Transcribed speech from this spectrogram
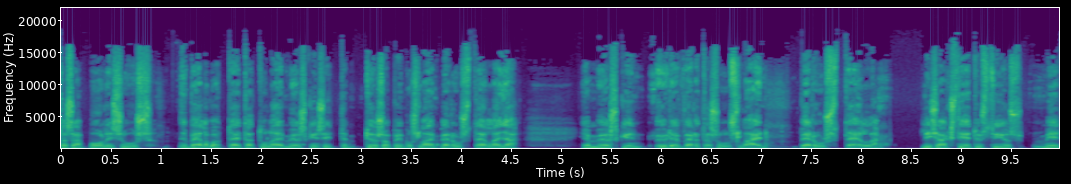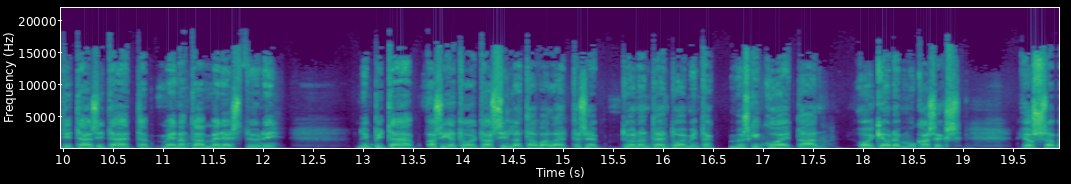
tasapuolisuusvelvoitteita tulee myöskin sitten työsopimuslain perusteella ja, ja myöskin yhdenvertaisuuslain perusteella. Lisäksi tietysti, jos mietitään sitä, että meinataan menestyä, niin, niin pitää asiat hoitaa sillä tavalla, että se työnantajan toiminta myöskin koetaan oikeudenmukaiseksi, jossa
